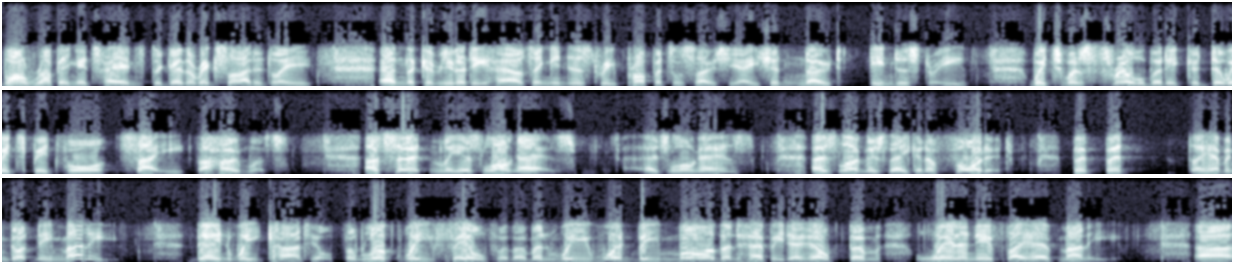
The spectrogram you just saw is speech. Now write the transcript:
while rubbing its hands together excitedly. And the Community Housing Industry Profits Association, note industry, which was thrilled that it could do its bit for, say, the homeless. Uh, certainly as long as, as long as, as long as they can afford it. But, but they haven't got any money then we can't help them. Look, we feel for them, and we would be more than happy to help them when and if they have money. Uh,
